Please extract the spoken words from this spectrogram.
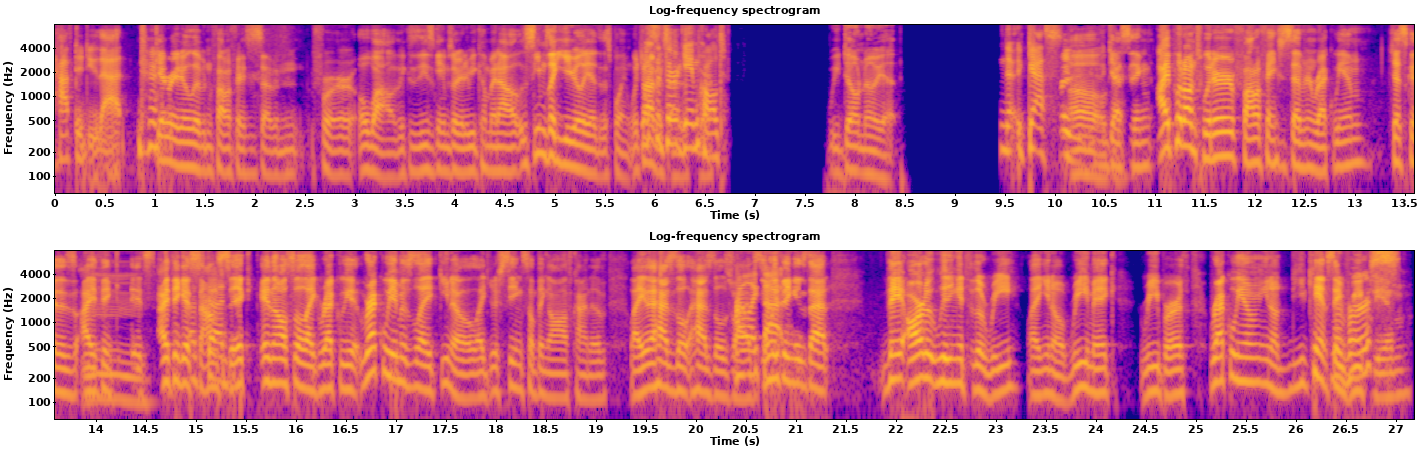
have to do that. Get ready to live in Final Fantasy VII for a while because these games are going to be coming out. It seems like yearly at this point. Which What's I'm the third game for. called? We don't know yet. No, guess. I'm Oh, okay. guessing. I put on Twitter Final Fantasy VII Requiem just because I think Mm. it's I think it That's sounds good. sick, and also like Requiem. Requiem is like you know like you're seeing something off, kind of like it has the, has those vibes. Like the only thing is that they are leading it to the re like you know remake rebirth Requiem. You know you can't say Reverse? Requiem.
